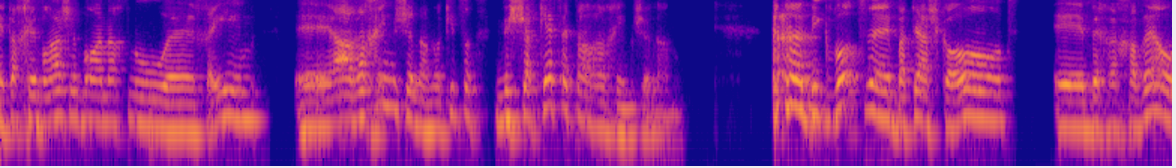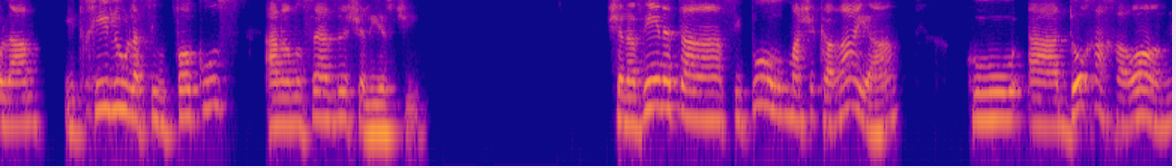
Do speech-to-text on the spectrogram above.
את החברה שבו אנחנו uh, חיים, הערכים שלנו, הקיצר, משקף את הערכים שלנו. בעקבות זה בתי השקעות ברחבי העולם התחילו לשים פוקוס על הנושא הזה של ESG. שנבין את הסיפור, מה שקרה היה, הוא הדוח האחרון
